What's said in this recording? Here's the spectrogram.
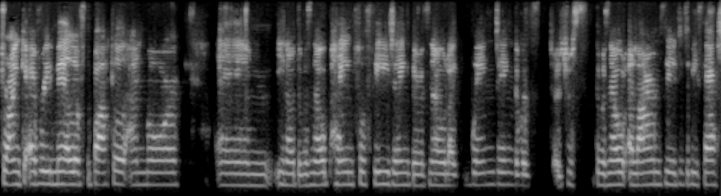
Drank every meal of the bottle and more. Um, you know, there was no painful feeding, there was no like winding, there was just there was no alarms needed to be set.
